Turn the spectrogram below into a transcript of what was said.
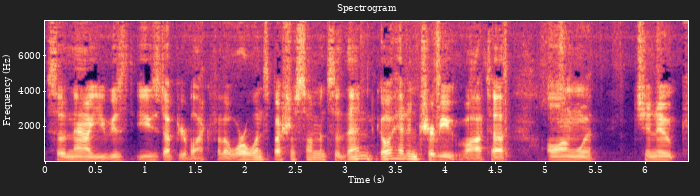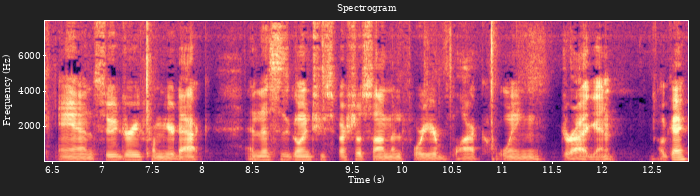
so now you've used, used up your Black Feather Whirlwind special summon, so then go ahead and tribute Vata along with Chinook and Sudri from your deck, and this is going to special summon for your Black Wing Dragon. Okay,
